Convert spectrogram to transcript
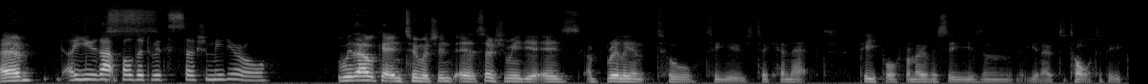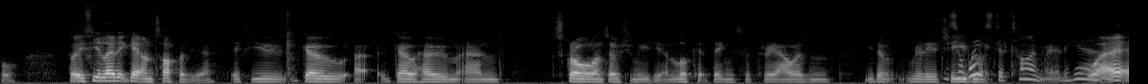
Um, Are you that bothered with social media or? without getting too much into uh, social media is a brilliant tool to use to connect people from overseas and you know to talk to people but if you let it get on top of you if you go uh, go home and scroll on social media and look at things for 3 hours and you don't really achieve. It's a much waste of time, really. Yeah. well,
